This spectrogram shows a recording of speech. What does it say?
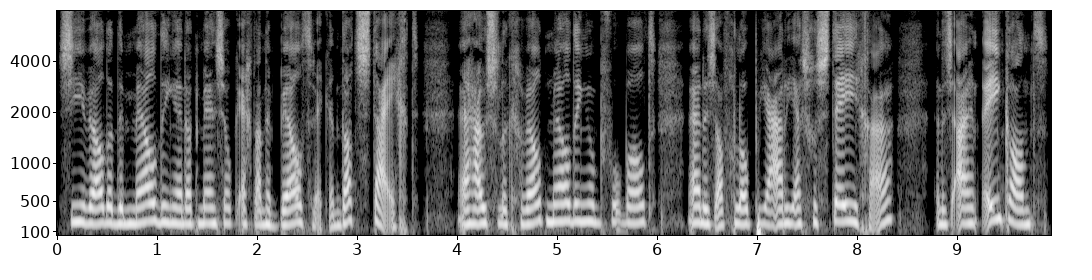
zie je wel dat de meldingen, dat mensen ook echt aan de bel trekken. En dat stijgt. Huiselijk geweldmeldingen bijvoorbeeld, uh, dus afgelopen jaren juist gestegen. En dus aan één kant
